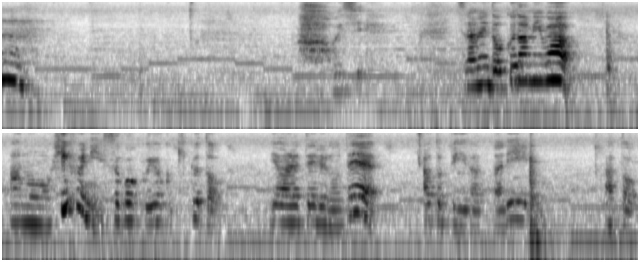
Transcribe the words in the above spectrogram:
うん。はあ美味しい。ちなみにドクダミはあの皮膚にすごくよく効くと言われているのでアトピーだったりあと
